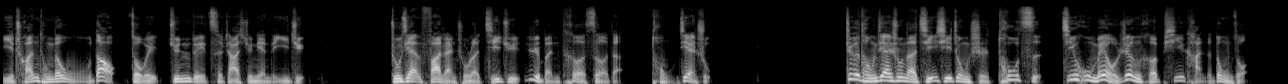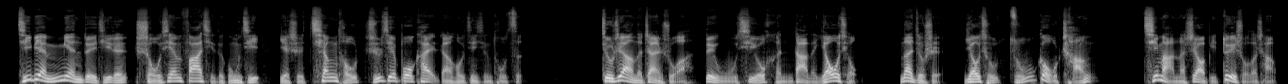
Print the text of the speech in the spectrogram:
以传统的武道作为军队刺杀训练的依据，逐渐发展出了极具日本特色的捅剑术。这个捅剑术呢，极其重视突刺，几乎没有任何劈砍的动作，即便面对敌人首先发起的攻击，也是枪头直接拨开，然后进行突刺。就这样的战术啊，对武器有很大的要求，那就是。要求足够长，起码呢是要比对手的长。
